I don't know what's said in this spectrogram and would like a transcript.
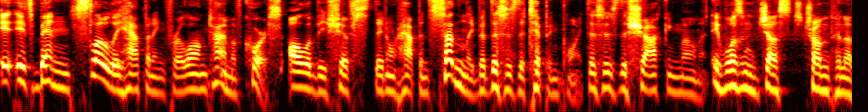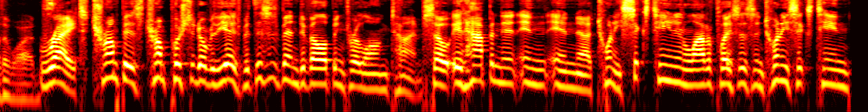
It's been slowly happening for a long time, of course. All of these shifts, they don't happen suddenly, but this is the tipping point. This is the shocking moment. It wasn't just Trump, in other words. Right. Trump is Trump pushed it over the edge, but this has been developing for a long time. So it happened in, in, in uh, 2016 in a lot of places. In 2016,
